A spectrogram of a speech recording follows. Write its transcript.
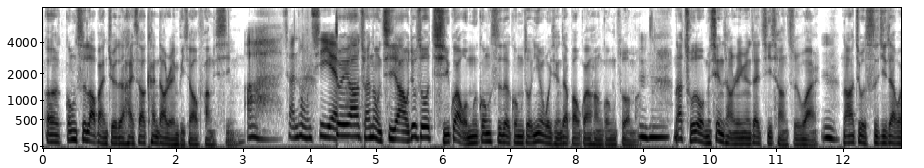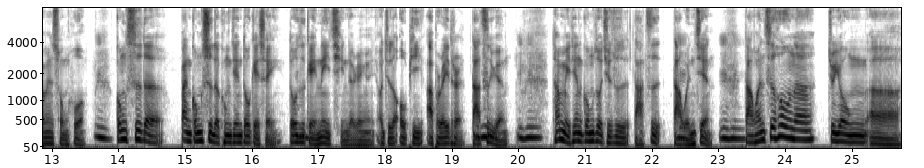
呃，公司老板觉得还是要看到人比较放心啊。传统企业，对啊，传统企业啊，我就说奇怪，我们公司的工作，因为我以前在报关行工作嘛，嗯哼，那除了我们现场人员在机场之外，嗯，然后就司机在外面送货，嗯，公司的办公室的空间都给谁？都是给内勤的人员，哦，就是 OP operator 打字员，嗯哼，他们每天的工作其实是打字、打文件，嗯哼，打完之后呢，就用呃，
